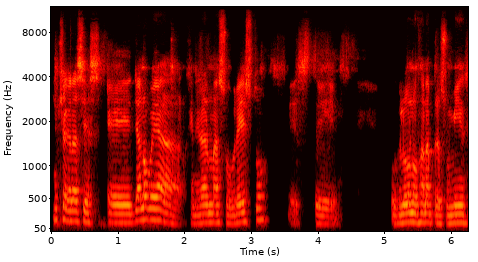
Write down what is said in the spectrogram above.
Muchas gracias. Eh, ya no voy a generar más sobre esto. Este, porque luego nos van a presumir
